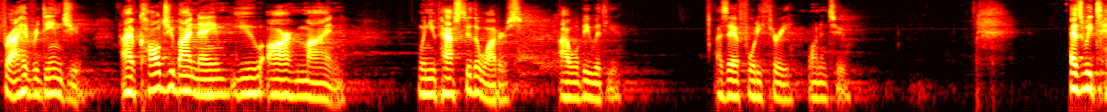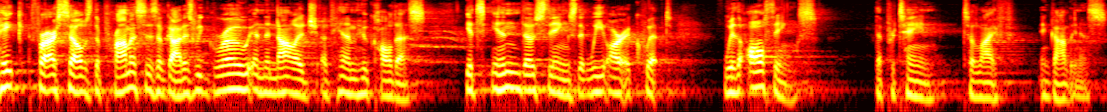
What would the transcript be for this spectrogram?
for I have redeemed you. I have called you by name. You are mine. When you pass through the waters, I will be with you. Isaiah 43, 1 and 2. As we take for ourselves the promises of God, as we grow in the knowledge of Him who called us, it's in those things that we are equipped with all things that pertain to life and godliness.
